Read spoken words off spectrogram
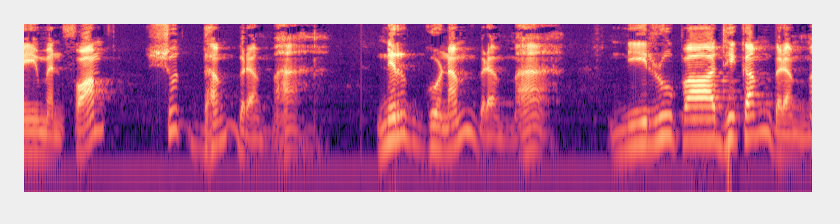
name and form शुद्धं ब्रह्म निर्गुणं ब्रह्म निरुपाधिकं ब्रह्म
